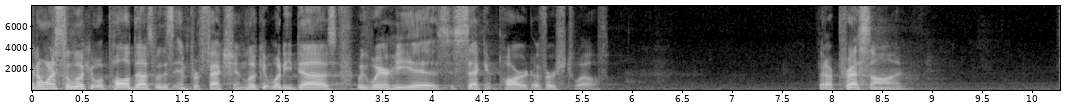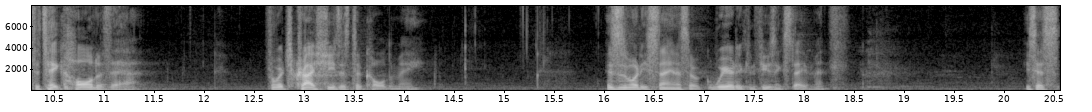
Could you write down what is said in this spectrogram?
And I want us to look at what Paul does with his imperfection. Look at what he does with where he is, the second part of verse 12. But I press on to take hold of that for which Christ Jesus took hold of me. This is what he's saying. It's a weird and confusing statement. He says,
